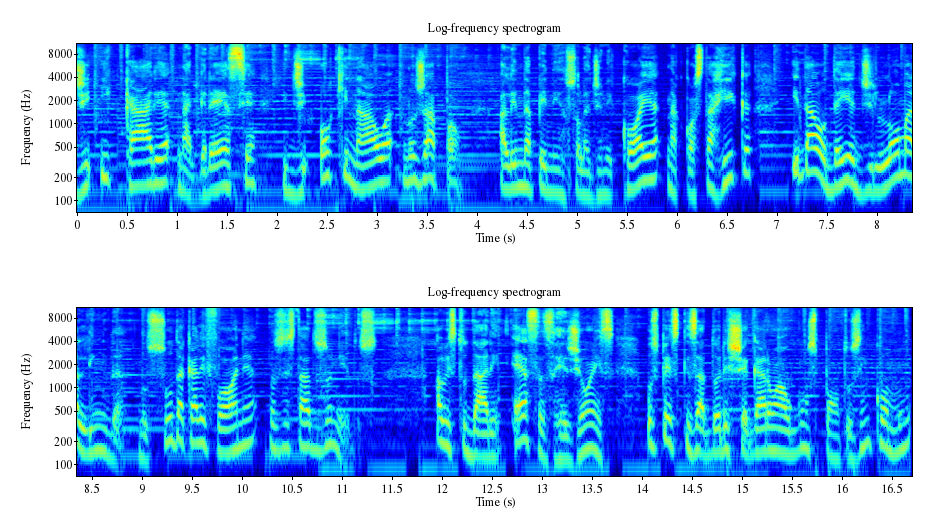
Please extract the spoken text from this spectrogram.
de Icária, na Grécia e de Okinawa, no Japão, além da península de Nicoya, na Costa Rica, e da aldeia de Loma Linda, no sul da Califórnia, nos Estados Unidos. Ao estudarem essas regiões, os pesquisadores chegaram a alguns pontos em comum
